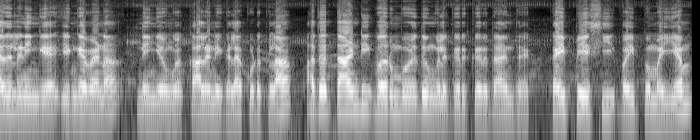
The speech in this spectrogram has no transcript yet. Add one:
அதில் நீங்கள் எங்கே வேணால் நீங்கள் உங்கள் காலணிகளை கொடுக்கலாம். அதை தாண்டி வரும்பொழுது உங்களுக்கு இருக்கிறது தான் இந்த கைபேசி வைப்பு மையம்.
